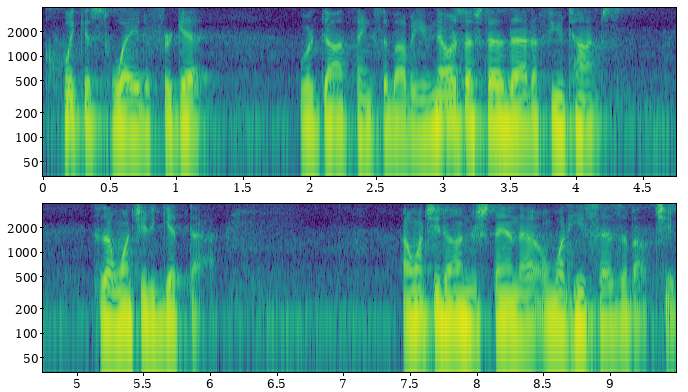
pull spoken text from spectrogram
quickest way to forget what God thinks about me. You've noticed I've said that a few times because I want you to get that. I want you to understand that and what he says about you.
